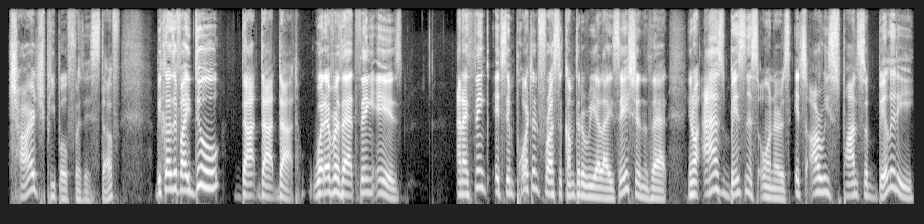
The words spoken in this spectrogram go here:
charge people for this stuff because if i do dot dot dot whatever that thing is. And I think it's important for us to come to the realization that, you know, as business owners, it's our responsibility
